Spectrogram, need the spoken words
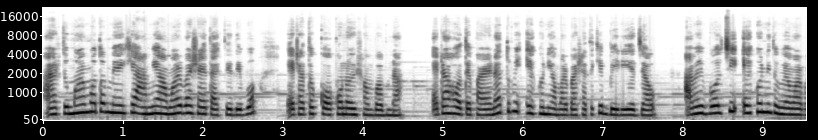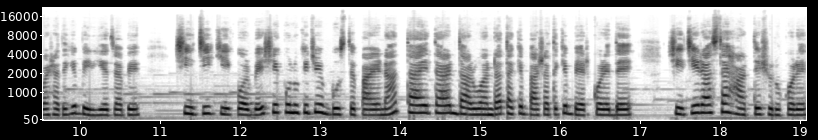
আর তোমার মতো মেয়েকে আমি আমার বাসায় থাকতে দিব, এটা তো কখনোই সম্ভব না। এটা হতে পারে না, তুমি এখনই আমার বাসা থেকে বেরিয়ে যাও। আমি বলছি, এখনই তুমি আমার বাসা থেকে বেরিয়ে যাবে। সিজি কি করবে, সে কোনো কিছুই বুঝতে পারে না। তাই তার দারোয়ানরা তাকে বাসা থেকে বের করে দেয়। সিজি রাস্তায় হাঁটতে শুরু করে।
